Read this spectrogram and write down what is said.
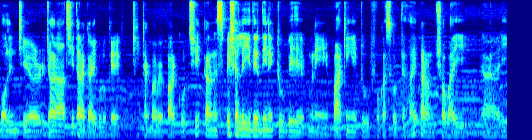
ভলেন্টিয়ার যারা আছি তারা গাড়িগুলোকে ঠিকঠাকভাবে পার্ক করছি। কারণ স্পেশালি ঈদের দিন একটু মানে পার্কিং একটু ফোকাস করতে হয়। কারণ সবাই এই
